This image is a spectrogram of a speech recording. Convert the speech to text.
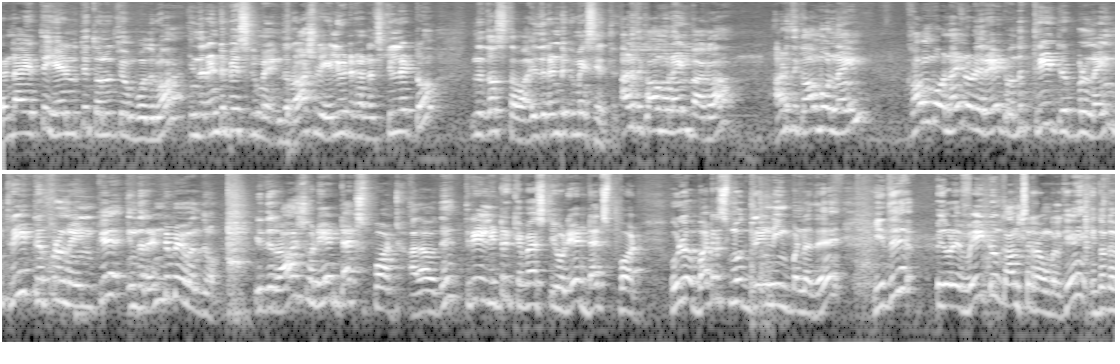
ரெண்டாயிரத்தி எழுநூற்றி தொண்ணூற்றி ஒம்பது ரூபா. இந்த ரெண்டு பீஸுக்குமே இந்த ராஷோடைய எலிவேட்டட் ஹேண்டில் ஸ்கில்லெட்டும் இந்த தோசை தவா இது ரெண்டுக்குமே சேர்த்து. அடுத்து காம்போ நைன் பார்க்கலாம். அடுத்து காம்போ நைன் காம்போ நைனோட ரேட் வந்து three triple nine three triple நைனுக்கு இந்த ரெண்டுமே வந்துடும் இது ராஷோடைய டச் பாட் அதாவது த்ரீ லிட்டர் கெப்பாசிட்டியோடைய டச் பாட் உள்ள பட்டர் ஸ்மூத் கிரைண்டிங் பண்ணது. இது இதோட வெயிட்டும் காமிச்சிடுறேன் உங்களுக்கு. இதோட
